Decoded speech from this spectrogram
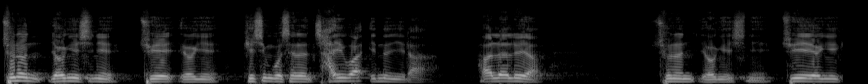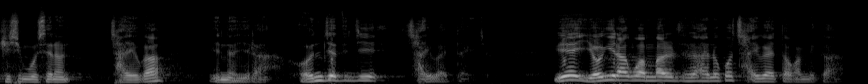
주는 영이시니 주의 영이 계신 곳에는 자유가 있느니라. 할렐루야. 주는 영이시니 주의 영이 계신 곳에는 자유가 있느니라. 언제든지 자유가 있다. 왜 영이라고 한 말을 해놓고 자유가 있다고 합니까?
